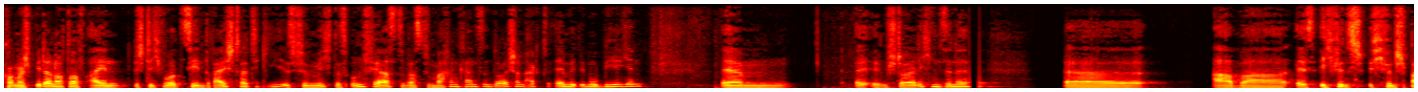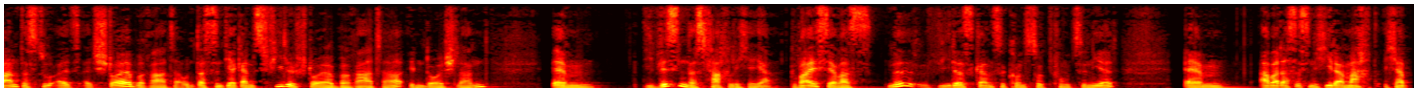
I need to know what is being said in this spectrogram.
kommen wir später noch drauf ein, Stichwort 10-3-Strategie ist für mich das Unfairste, was du machen kannst in Deutschland aktuell mit Immobilien. Ähm, äh, Im steuerlichen Sinne. Äh, aber es, ich finde es ich find's spannend, dass du als, als Steuerberater, und das sind ja ganz viele Steuerberater in Deutschland, ähm, die wissen das Fachliche ja. Du weißt ja, was, ne, wie das ganze Konstrukt funktioniert. Ähm, aber das ist nicht jeder macht. Ich habe,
